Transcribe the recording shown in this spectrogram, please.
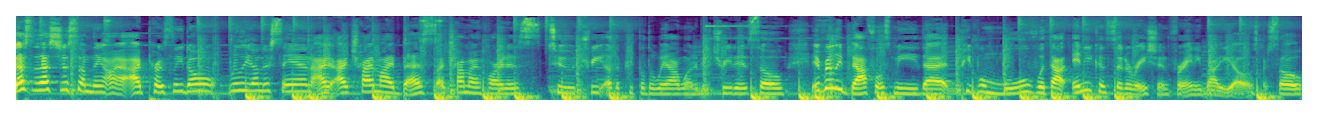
That's that's just something I, I personally don't really understand. I, I try my best, I try my hardest to treat other people the way I want to be treated. So it really baffles me that people move without any consideration for anybody else. So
